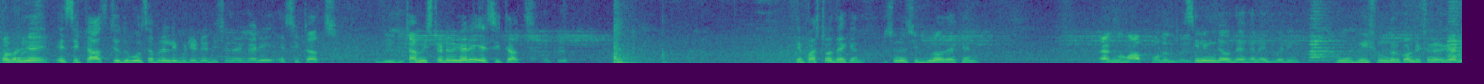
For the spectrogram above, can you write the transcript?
তারপরে যে এসি টাচ যেহেতু বলছে আপনার লিমিটেড এডিশনের গাড়ি এসি টাচ চাবি স্টার্টের গাড়ি এসি টাচ ওকে এই পাশটাও দেখেন পিছনের সিটগুলো দেখেন। একদম আপ মডেল ভাই। সিলিংটাও দেখেন একবারই। খুবই সুন্দর কন্ডিশনের গাড়ি।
